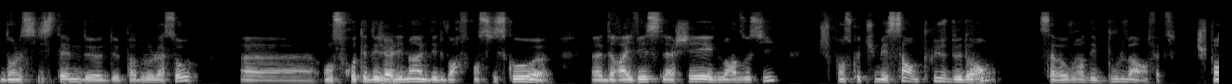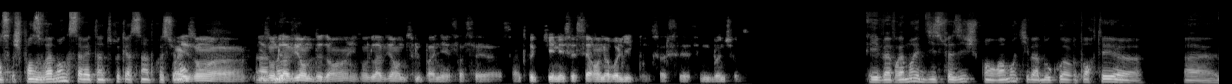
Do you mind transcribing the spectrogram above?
dans le système de, de Pablo Lasso. Euh, on se frottait déjà les mains à l'idée de voir Francisco euh, driver, slasher, Edwards aussi. Je pense que tu mets ça en plus dedans, ça va ouvrir des boulevards en fait. Je pense, je pense vraiment que ça va être un truc assez impressionnant. ils ont, euh, ils euh, ont de la viande dedans, hein. ils ont de la viande sous le panier. Ça, c'est un truc qui est nécessaire en Euroleague, donc ça, c'est une bonne chose. Et il va vraiment être dissuasif. Je pense vraiment qu'il va beaucoup apporter euh,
